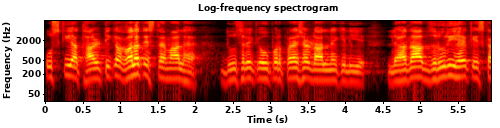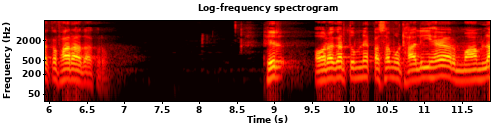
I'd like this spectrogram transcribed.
اس کی اتھارٹی کا غلط استعمال ہے دوسرے کے اوپر پریشر ڈالنے کے لیے۔ لہٰذا اب ضروری ہے کہ اس کا کفارہ ادا کرو۔ پھر، اور اگر تم نے قسم اٹھا لی ہے اور معاملہ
